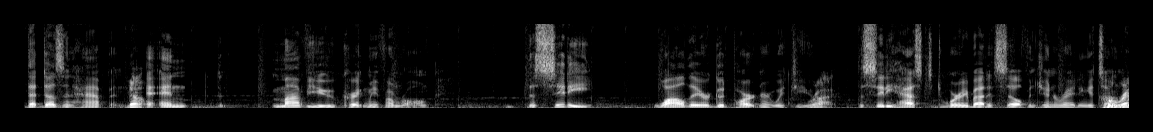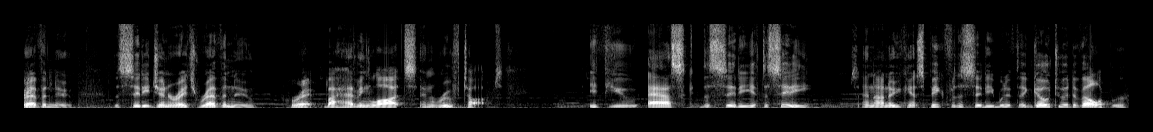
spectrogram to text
that doesn't happen. No. And my view, correct me if I'm wrong, the city, while they're a good partner with you, Right. the city has to worry about itself and generating its own revenue. The city generates revenue Correct. by having lots and rooftops. If you ask the city, if the city, and I know you can't speak for the city, but if they go to a developer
